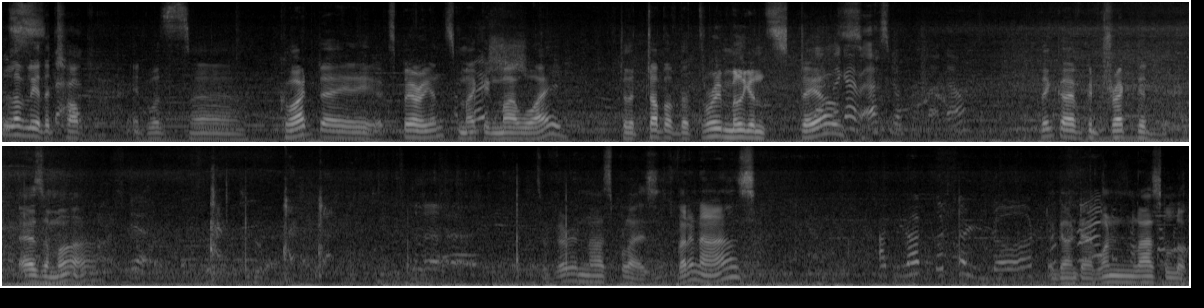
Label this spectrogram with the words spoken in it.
Lovely at the top. It was uh, quite a experience making my way to the top of the three million stairs. I stairs. think I have asthma from that now. I think I've contracted asthma. Yeah. It's a very nice place. It's very nice. I like it a lot. We're going to have one last look.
